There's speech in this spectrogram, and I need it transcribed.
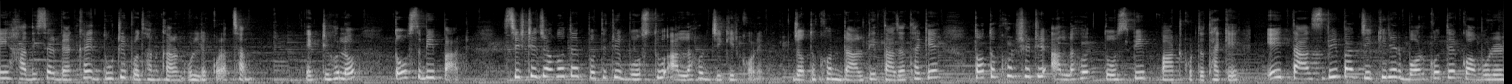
এই হাদিসের ব্যাখ্যায় দুটি প্রধান কারণ উল্লেখ করেছেন। একটি হলো তসবি পাঠ। সৃষ্টি জগতের প্রতিটি বস্তু আল্লাহর জিকির করে। যতক্ষণ ডালটি তাজা থাকে, ততক্ষণ সেটি আল্লাহর তসবি পাঠ করতে থাকে। এই তাসবি বা জিকিরের বরকতে কবরের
